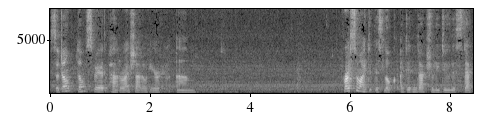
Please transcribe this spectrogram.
so don't don't spare the powder eyeshadow here um, First time I did this look, I didn't actually do this step.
